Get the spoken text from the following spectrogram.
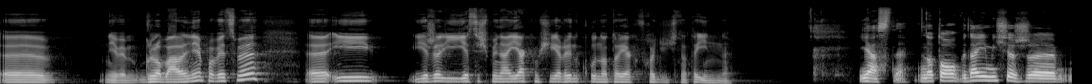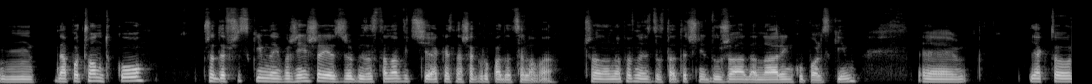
y, nie wiem, globalnie powiedzmy. Y, I jeżeli jesteśmy na jakimś rynku, no to jak wchodzić na te inne? Jasne. No to wydaje mi się, że mm, na początku przede wszystkim najważniejsze jest, żeby zastanowić się, jaka jest nasza grupa docelowa. Czy ona na pewno jest dostatecznie duża na rynku polskim jak to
